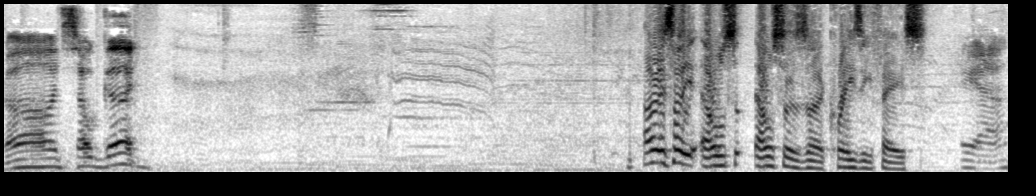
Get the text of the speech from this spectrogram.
Oh, it's so good. I Obviously, Elsa, Elsa's uh, crazy face. Yeah.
